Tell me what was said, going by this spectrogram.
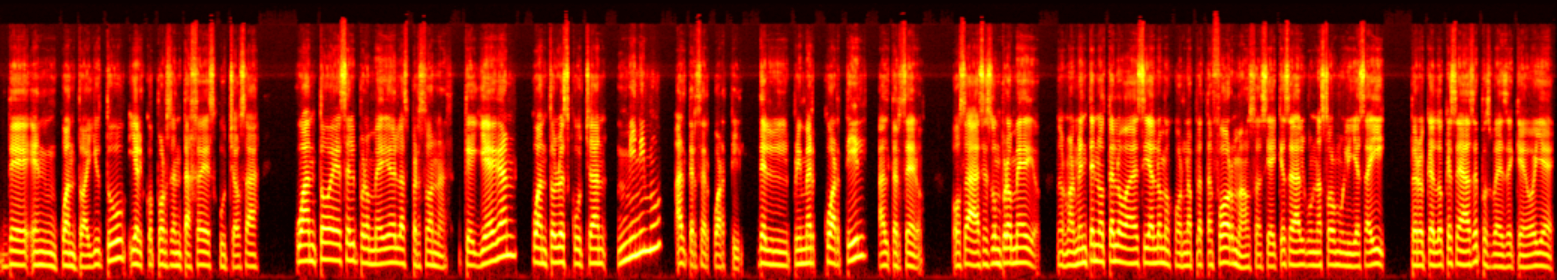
de en cuanto a YouTube y el porcentaje de escucha. O sea, cuánto es el promedio de las personas que llegan, cuánto lo escuchan mínimo al tercer cuartil, del primer cuartil al tercero. O sea, haces un promedio. Normalmente no te lo va a decir a lo mejor la plataforma, o sea, si hay que hacer algunas formulillas ahí, pero ¿qué es lo que se hace? Pues ves de que, oye,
